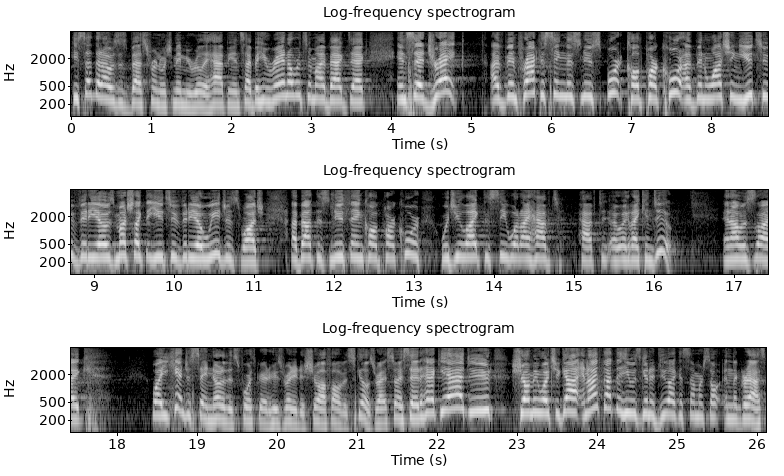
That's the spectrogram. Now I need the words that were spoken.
He said that I was his best friend, which made me really happy inside. But he ran over to my back deck and said, Drake, I've been practicing this new sport called parkour. I've been watching YouTube videos, much like the YouTube video we just watched, about this new thing called parkour. Would you like to see what I have to, have to uh, what I can do? And I was like, well, you can't just say no to this fourth grader who's ready to show off all of his skills, right? So I said, heck yeah, dude, show me what you got. And I thought that he was going to do like a somersault in the grass.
